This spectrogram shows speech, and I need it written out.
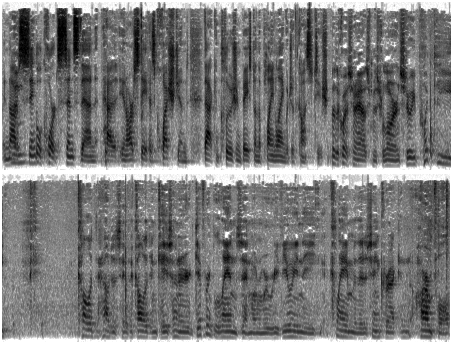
and not a mm-hmm. single court since then ha- in our state has questioned that conclusion based on the plain language of the Constitution. So the question I asked Mr. Lawrence, do we put the Cullen, how to say the Cullen case under a different lens than when we're reviewing the claim that it's incorrect and harmful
